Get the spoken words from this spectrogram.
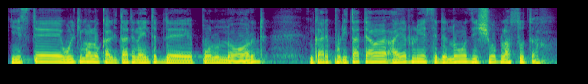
este ultima localitate înainte de Polul Nord în care puritatea aerului este de 98%.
